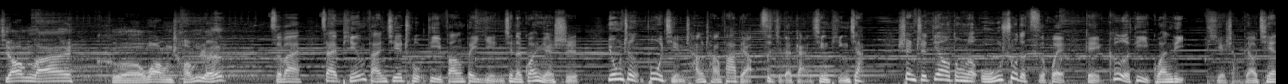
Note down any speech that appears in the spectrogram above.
将来渴望成人。此外，在频繁接触地方被引进的官员时，雍正不仅常常发表自己的感性评价，甚至调动了无数的词汇给各地官吏贴上标签。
